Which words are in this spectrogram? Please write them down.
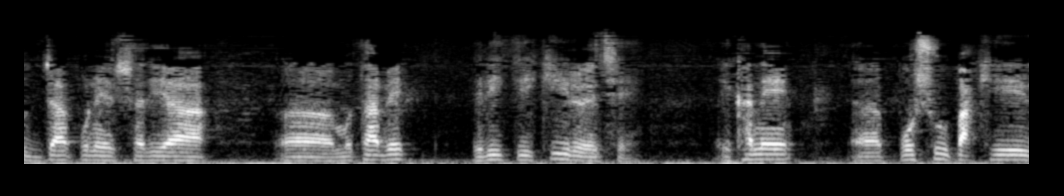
উদযাপনের সারিয়া মোতাবেক রীতি কি রয়েছে? এখানে পশু পাখির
